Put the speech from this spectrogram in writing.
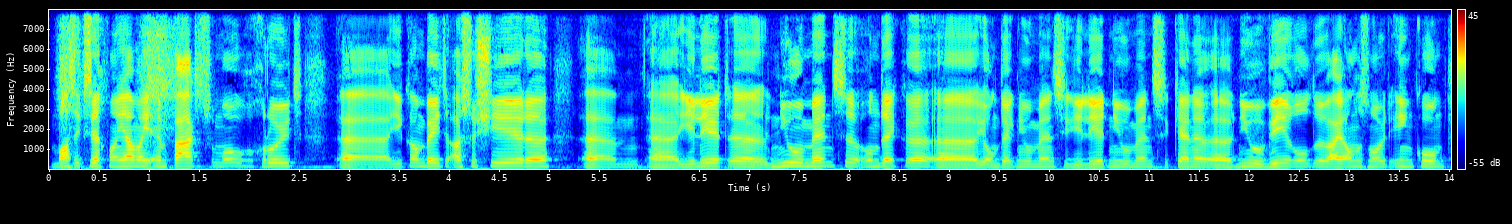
Maar als ik zeg van, ja, maar je empathisch vermogen groeit. eh, je kan beter associëren. ehm, eh, je leert nieuwe mensen ontdekken. je ontdekt nieuwe mensen. Je leert nieuwe mensen kennen. nieuwe werelden waar je anders nooit in komt.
